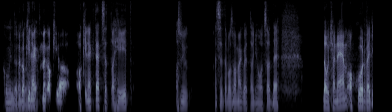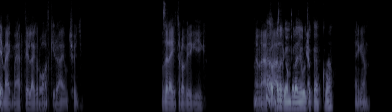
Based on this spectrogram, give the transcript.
Akkor Meg, akinek, meg aki a, akinek tetszett a hét, az mondjuk, szerintem az már megvette a nyolcat, de, de hogyha nem, akkor vegye meg, mert tényleg rohadt király, úgyhogy az elejétől a végig. Nem Ja, ebben általában. nagyon belenyúlt a Capcom. Igen.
